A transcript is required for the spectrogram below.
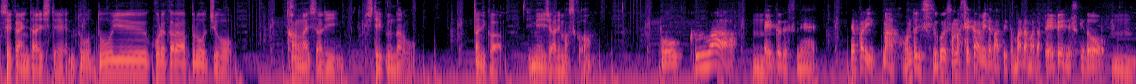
世界に対してどどういうこれからアプローチを考えたりしていくんだろう。何かイメージありますか？僕は、うん、えっ、とですねやっぱりまあ本当にすごいそんな世界を見たかっていうとまだまだペーペーですけど、うん、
